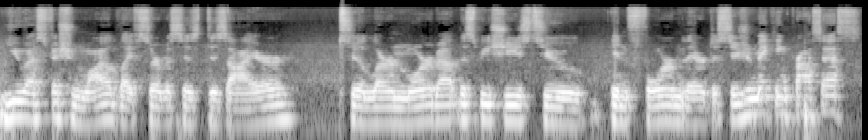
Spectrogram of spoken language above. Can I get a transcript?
U.S. Fish and Wildlife Service's desire to learn more about the species to inform their decision making process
